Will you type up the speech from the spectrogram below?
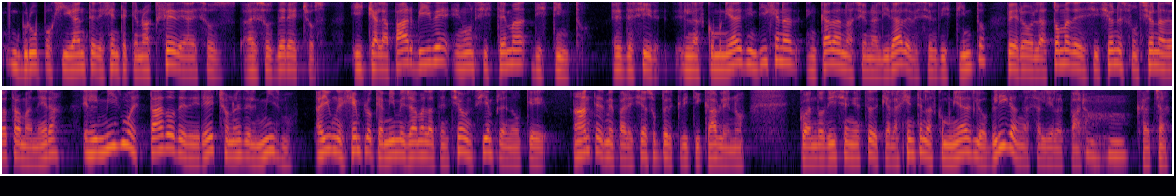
grupo gigante de gente que no accede a esos, a esos derechos y que a la par vive en un sistema distinto. Es decir, en las comunidades indígenas, en cada nacionalidad debe ser distinto, pero la toma de decisiones funciona de otra manera. El mismo Estado de Derecho no es el mismo. Hay un ejemplo que a mí me llama la atención siempre, ¿no? que antes me parecía súper criticable, ¿no? cuando dicen esto de que a la gente en las comunidades le obligan a salir al paro. Uh -huh. ¿cacha?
